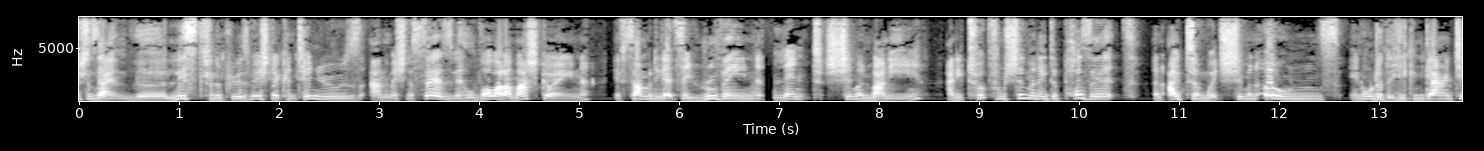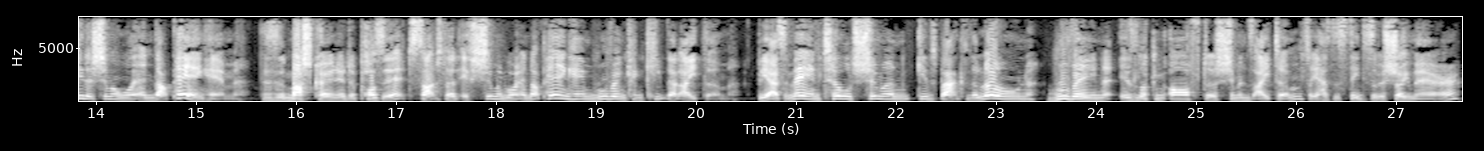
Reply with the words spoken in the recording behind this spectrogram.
Mishnah Zayin, the list from the previous Mishnah continues, and the Mishnah says, if somebody, let's say Ruvain, lent Shimon money, and he took from Shimon a deposit, an item which Shimon owns, in order that he can guarantee that Shimon will end up paying him. This is a mashkain, a deposit, such that if Shimon won't end up paying him, Ruvain can keep that item. Be as it may, until Shimon gives back the loan, Ruvain is looking after Shimon's item, so he has the status of a shomer.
